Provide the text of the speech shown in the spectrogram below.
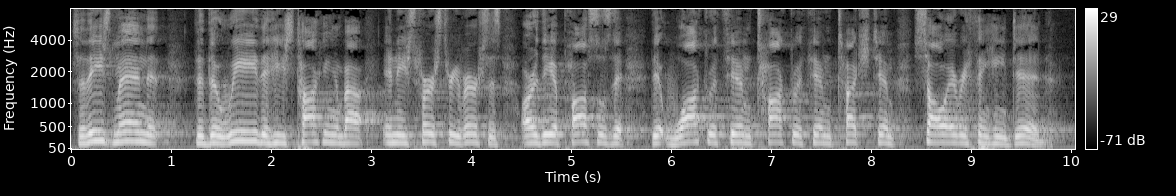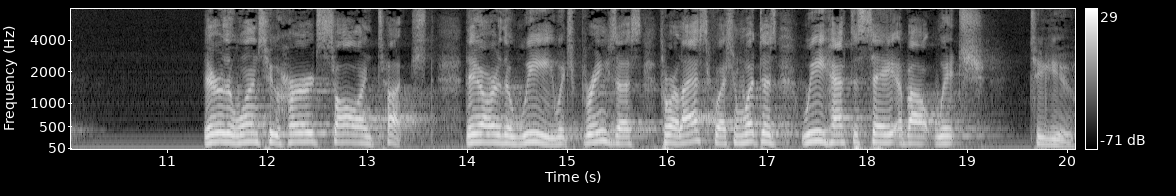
So these men that the, the we that he's talking about in these first three verses are the apostles that, that walked with him, talked with him, touched him, saw everything he did. They're the ones who heard, saw, and touched. They are the we, which brings us to our last question. What does we have to say about which to you?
